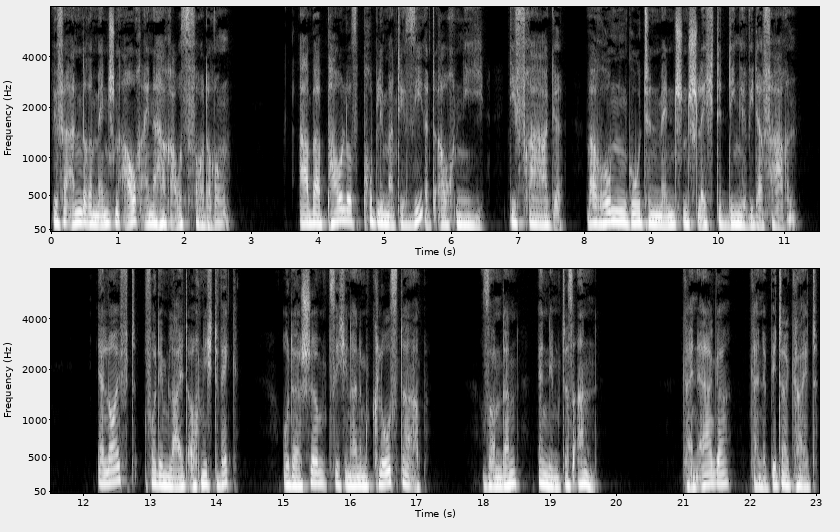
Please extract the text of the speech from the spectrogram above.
wie für andere Menschen auch eine Herausforderung. Aber Paulus problematisiert auch nie die Frage, warum guten Menschen schlechte Dinge widerfahren. Er läuft vor dem Leid auch nicht weg oder schirmt sich in einem Kloster ab, sondern er nimmt es an. Kein Ärger, keine Bitterkeit,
